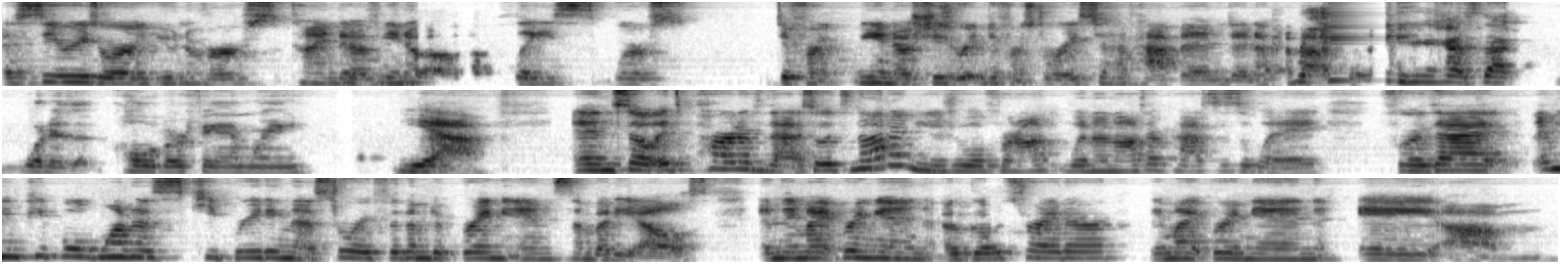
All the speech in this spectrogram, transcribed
a series or a universe, kind of, you know, a, place where different, you know, she's written different stories to have happened and But about she has that, what is it, Calder family. Yeah. And so it's part of that. So it's not unusual for not when an author passes away for that. I mean, people want to keep reading that story for them to bring in somebody else. And they might bring in a ghostwriter. They might bring in a um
